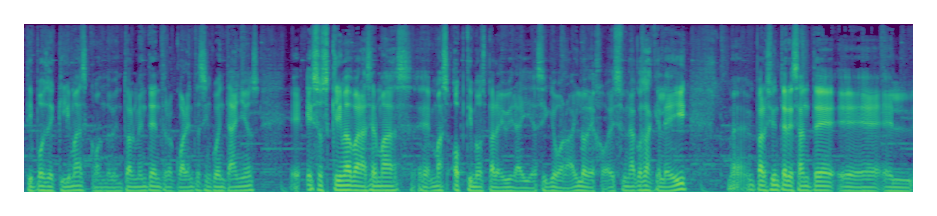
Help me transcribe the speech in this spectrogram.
tipos de climas cuando eventualmente dentro de 40, 50 años eh, esos climas van a ser más, eh, más óptimos para vivir ahí. Así que bueno, ahí lo dejo. Es una cosa que leí. Me pareció interesante eh, el,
